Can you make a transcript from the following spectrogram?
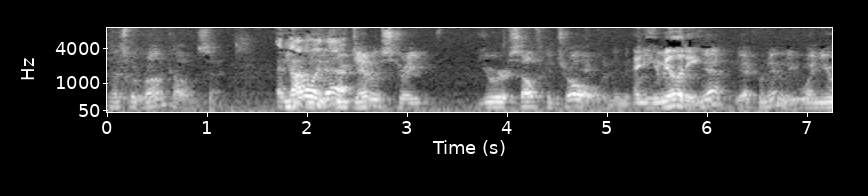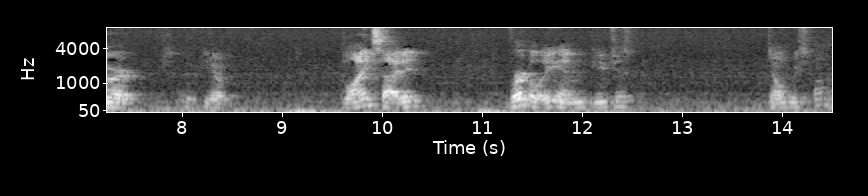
That's what Ron Call was saying. And not only you, that, you demonstrate your self control. And humility. Yeah, the equanimity when you're, you know, blindsided verbally and you just don't respond.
